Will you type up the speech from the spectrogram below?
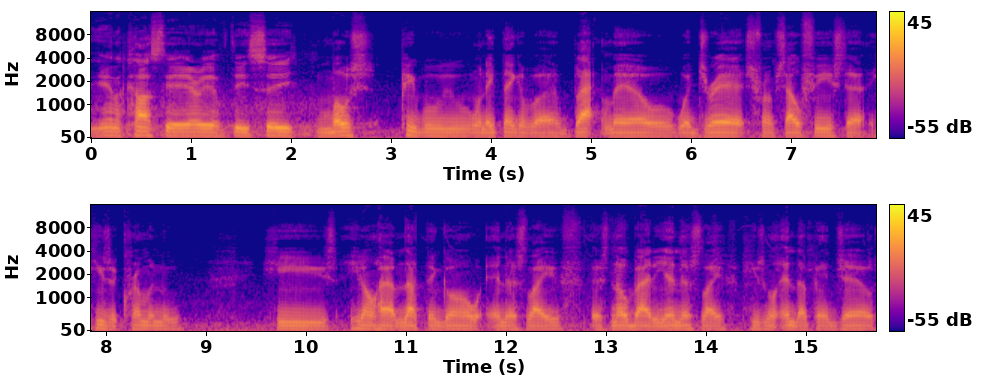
the Anacostia area of D.C. Most people, when they think of a black male with dreads from Southeast, that he's a criminal. He's he don't have nothing going in his life. There's nobody in his life. He's gonna end up in jail.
